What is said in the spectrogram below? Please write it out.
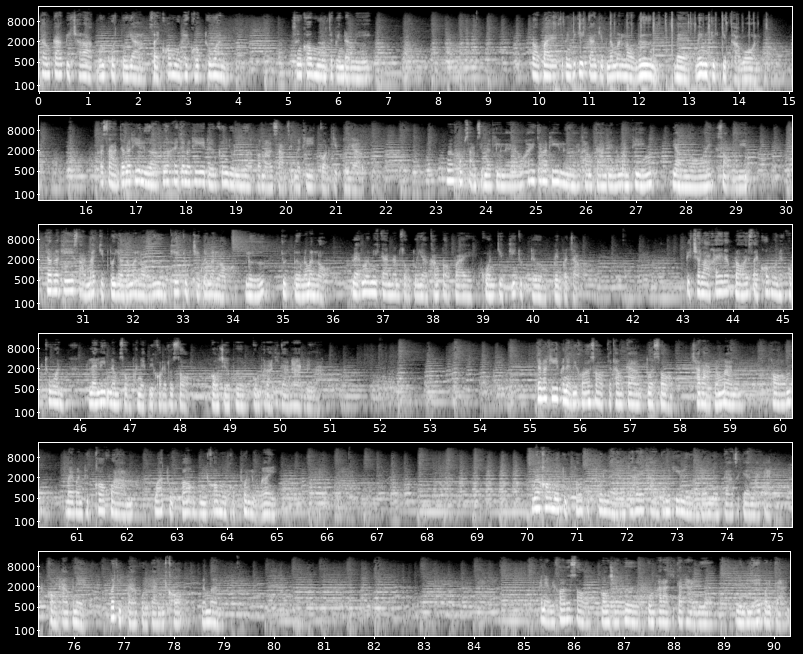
ทำการปิดฉลากบนขวดตัวอย่างใส่ข้อมูลให้ครบถ้วน ซึ่งข้อมูลจะเป็นดังนี้ ต่อไปจะเป็นวิธีการเก็บน้ำมันหล่อลื่น แบบไม่มีจุดเก็บถาวร ประสานเจ้าหน้าที่เรือเพื่อให้เจ้าหน้าที่เดินเครื่องยนต์เรือประมาณ 30 นาทีก่อนเก็บตัวอย่าง เมื่อครบ 30 นาทีแล้วให้เจ้าหน้าที่เรือทำการเดนน้ำมันทิ้งอย่างน้อย 2 ลิตร เจ้าหน้าที่สามารถเก็บตัวอย่างน้ำมันหล่อลื่นที่จุดเช็คน้ำมันหล่อหรือจุดเติมน้ำมันหล่อและเมื่อมีการนำส่งตัวอย่างครั้งต่อไป ควรเก็บที่จุดเดิมเป็นประจำติดฉลากให้เรียบร้อยใส่ข้อมูลให้ครบถ้วน และรีบนำส่งแผนกวิเคราะห์และทดสอบกองเชื้อเพลิงกรมพระราธิการทหารเรือเจ้าหน้าที่แผนกวิเคราะห์สอบจะทำการตรวจสอบ ฉลากน้ำมัน ร้อม ใบบันทึกข้อความว่าถูกต้องมีข้อมูลครบถ้วนหรือไม่เมื่อข้อมูลถูกต้องครบถ้วนแล้วจะให้ทางเจ้าหน้าที่เรือดำเนินการสแกนลายแอดของทางแผนก เพื่อติดตามผลการวิเคราะห์น้ำมัน แผนกวิเคราะห์ทดสอบกองเชื้อเพลิงกรมพาราธิการทหารเรือ ยินดีให้บริการ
